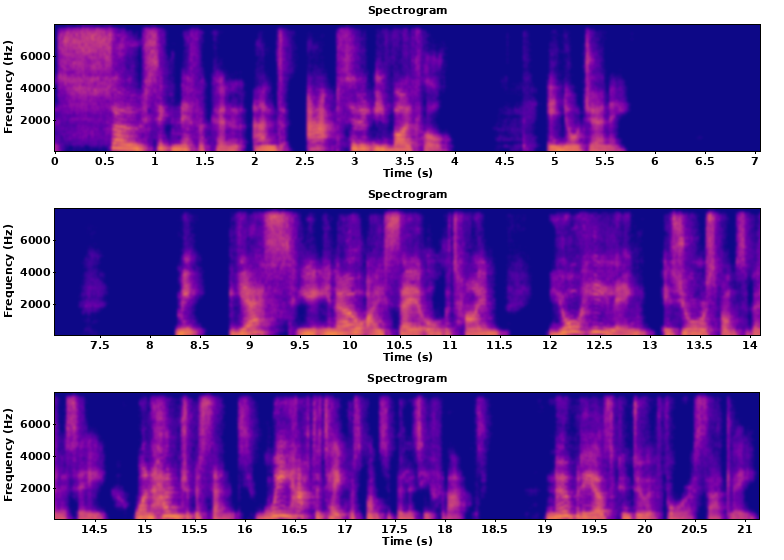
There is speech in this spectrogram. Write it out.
so significant and absolutely vital in your journey. Me, yes, you, you know, I say it all the time. Your healing is your responsibility, 100%. We have to take responsibility for that. Nobody else can do it for us, sadly.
